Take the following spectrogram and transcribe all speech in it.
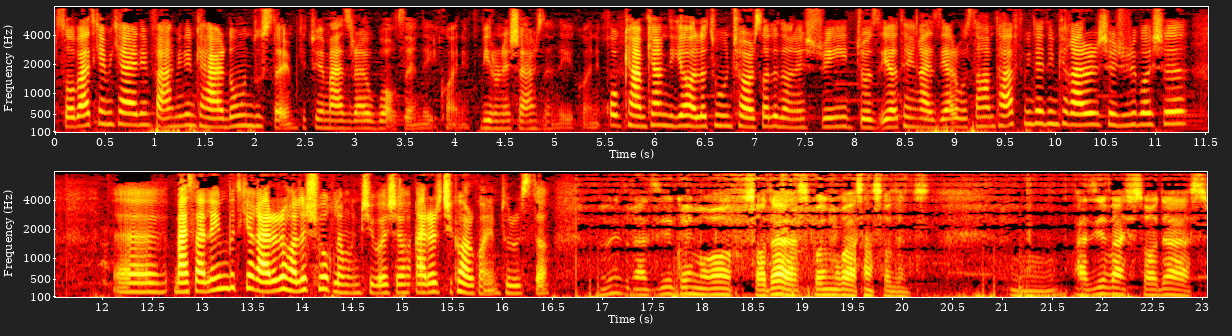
صحبت که می‌کردیم فهمیدیم که هر دومون دوست داریم که توی مزرعه و باغ زندگی کنیم بیرون شهر زندگی کنیم. خب کم کم دیگه حالا تو اون چهار سال دانشجویی جزئیات این قضیه رو واسه هم تف می‌دادیم که قرار چجوری باشه. مسئله این بود که قرار حالا شغلمون چی باشه؟ قرار چی کار کنیم تو روستا؟ قضیه گاهی موقع ساده است گاهی موقع اصلا ساده نیست. از یه وجه ساده است.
